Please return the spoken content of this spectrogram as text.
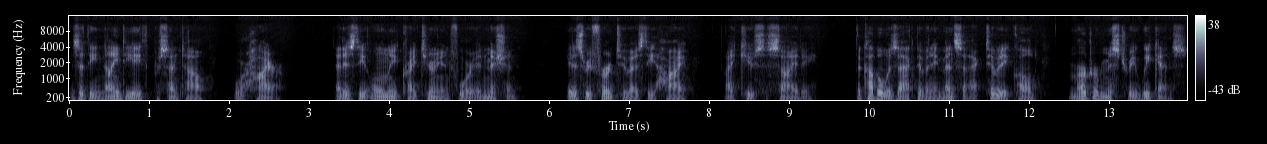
is at the 98th percentile or higher. That is the only criterion for admission. It is referred to as the High IQ Society. The couple was active in a Mensa activity called Murder Mystery Weekends.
